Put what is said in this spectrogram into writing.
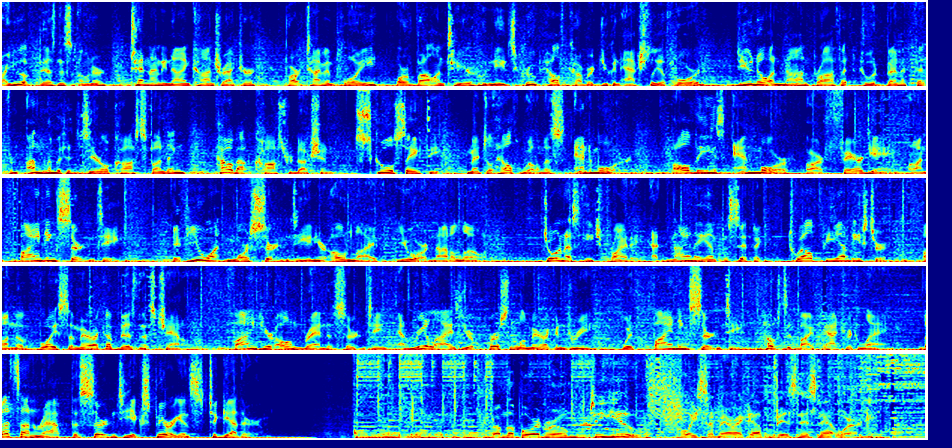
Are you a business owner, 1099 contractor, part time employee, or volunteer who needs group health coverage you can actually afford? Do you know a nonprofit who would benefit from unlimited zero cost funding? How about cost reduction, school safety, mental health wellness, and more? All these and more are fair game on Finding Certainty. If you want more certainty in your own life, you are not alone. Join us each Friday at 9 a.m. Pacific, 12 p.m. Eastern on the Voice America Business Channel. Find your own brand of certainty and realize your personal American dream with Finding Certainty, hosted by Patrick Lang. Let's unwrap the certainty experience together. From the boardroom to you, Voice America Business Network.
